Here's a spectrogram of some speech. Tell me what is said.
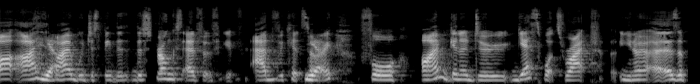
I, yeah. I would just be the, the strongest advocate, advocate sorry, yeah. for I'm going to do, yes, what's right, you know, as a,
